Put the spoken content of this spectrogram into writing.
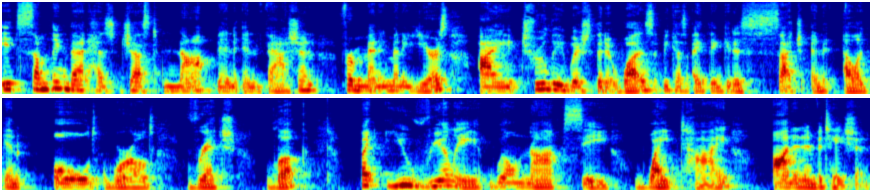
it's something that has just not been in fashion for many, many years. I truly wish that it was because I think it is such an elegant, old world, rich look. But you really will not see white tie on an invitation.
